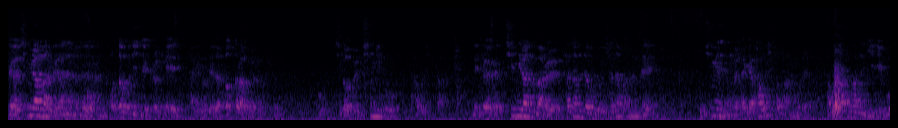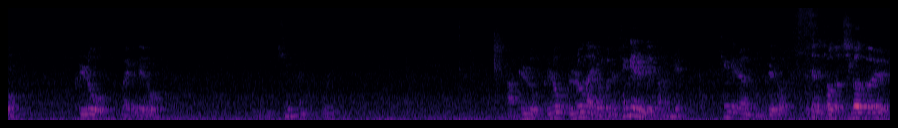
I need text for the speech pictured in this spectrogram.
제가 취미란 말을 왜 하냐면은 어떤 분이 이제 그렇게 자기소개에다 떴더라고요. 그, 뭐, 직업을 취미로 하고 싶다. 근데 제가 그 취미라는 말을 사전적으로 찾아봤는데 취미는 정말 자기가 하고 싶어서 하는 거예요. 하고 싶어서 하는 일이고 글로 말 그대로 음, 취미는 뭐예요? 아 글로 글로 글로나 이런 것들 생계를 위해서 하는 게 생계를 하는 거. 그래서 어쨌든 저도 직업을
